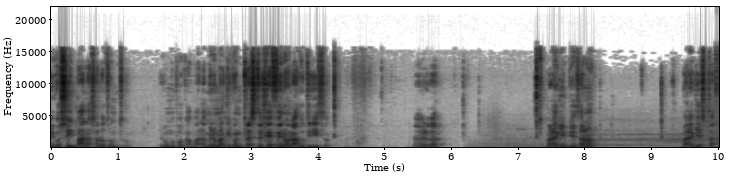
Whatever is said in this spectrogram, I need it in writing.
Tengo seis balas a lo tonto. Tengo muy pocas balas. Menos mal que contra este jefe no las utilizo. La verdad. Vale, aquí empieza, ¿no? Vale, aquí está.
